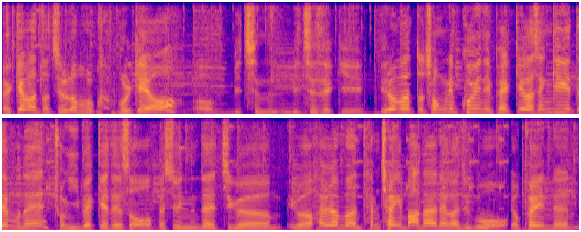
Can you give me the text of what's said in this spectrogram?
100 개만 더 질러 볼, 볼게요. 어, 미친, 미친 새끼. 이러면 또 적립 코인이 100개가 생기기 때문에 총 200개 돼서 할 수 있는데 지금 이거 하려면 템창이 많아야 돼가지고 옆에 있는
